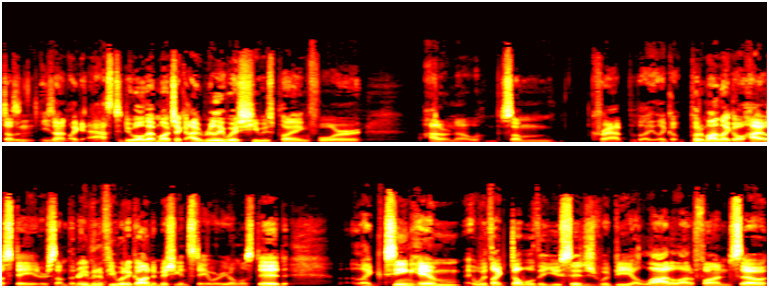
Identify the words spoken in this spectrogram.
doesn't he's not like asked to do all that much. Like I really wish he was playing for I don't know, some crap like like put him on like Ohio State or something or even if he would have gone to Michigan State where he almost did like seeing him with like double the usage would be a lot, a lot of fun. So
